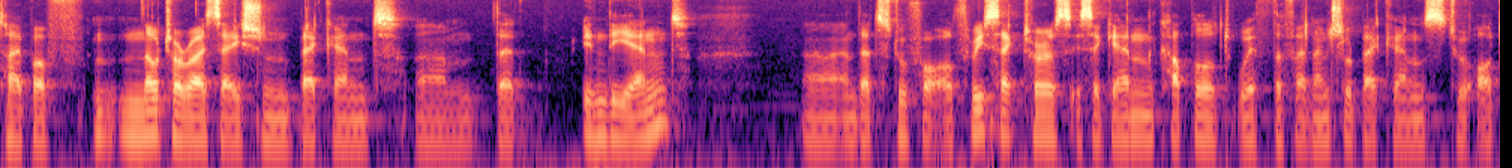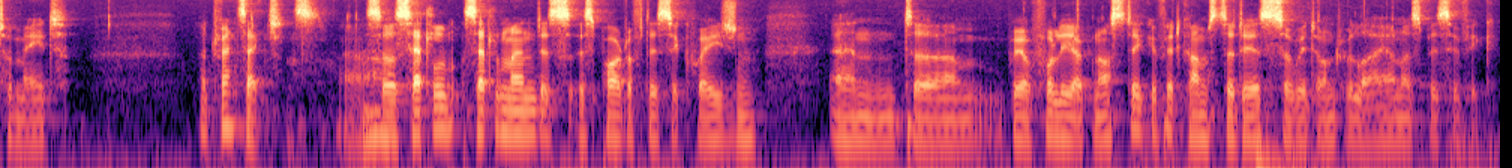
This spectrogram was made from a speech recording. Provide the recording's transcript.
type of notarization backend um, that in the end uh, and that's true for all three sectors, is again coupled with the financial backends to automate uh, transactions. Uh, oh. So settle, settlement is, is part of this equation, and um, we are fully agnostic if it comes to this, so we don't rely on a specific,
